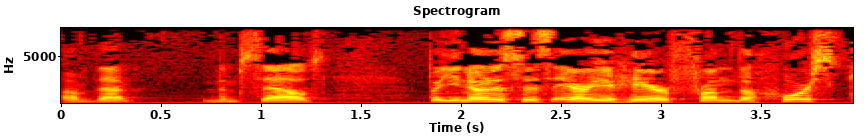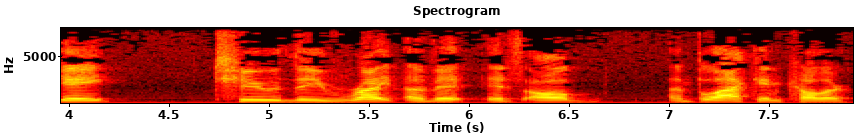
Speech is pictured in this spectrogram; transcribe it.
of that themselves. But you notice this area here from the horse gate to the right of it, it's all black in color,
